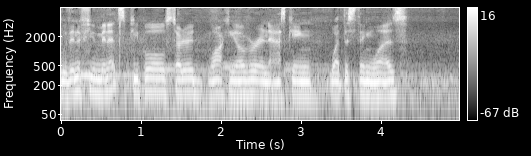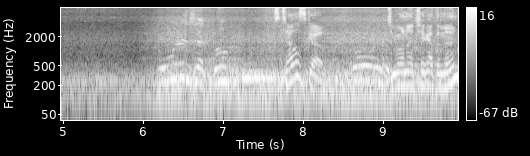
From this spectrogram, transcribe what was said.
Within a few minutes, people started walking over and asking what this thing was. Hey, what is that, bro? It's a telescope. Do you want to check out the moon?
